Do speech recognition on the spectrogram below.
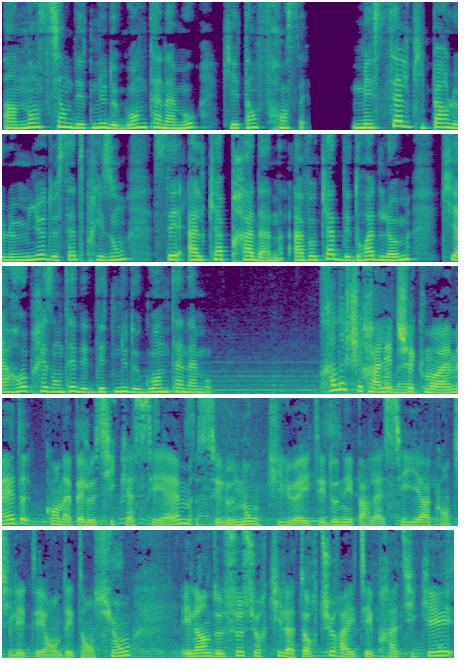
un ancien détenu de Guantanamo qui est un Français. Mais celle qui parle le mieux de cette prison, c'est Alka Pradhan, avocate des droits de l'homme, qui a représenté des détenus de Guantanamo. Khaled Sheikh Mohamed, qu'on appelle aussi KCM, c'est le nom qui lui a été donné par la CIA quand il était en détention, est l'un de ceux sur qui la torture a été pratiquée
